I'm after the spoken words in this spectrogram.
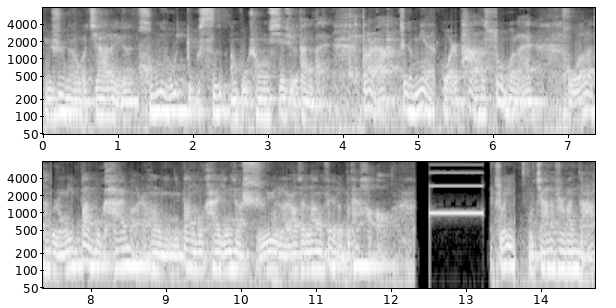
于是呢，我加了一个红油肚丝，能补充些许的蛋白。当然啊，这个面我是怕它送过来坨了，它容易拌不开嘛。然后你你拌不开，影响食欲了，然后再浪费了，不太好。所以我加了份豌杂，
